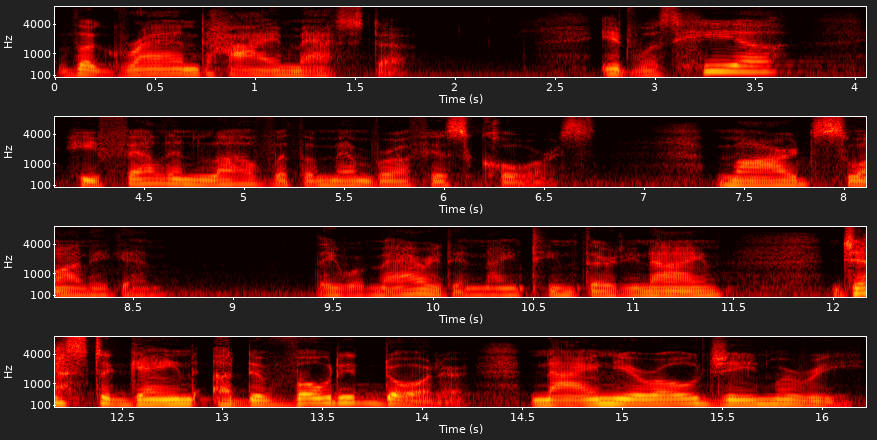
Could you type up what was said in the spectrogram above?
the Grand High Master. It was here he fell in love with a member of his chorus, Marge Swanigan. They were married in 1939. Jester gained a devoted daughter, nine year old Jean Marie.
